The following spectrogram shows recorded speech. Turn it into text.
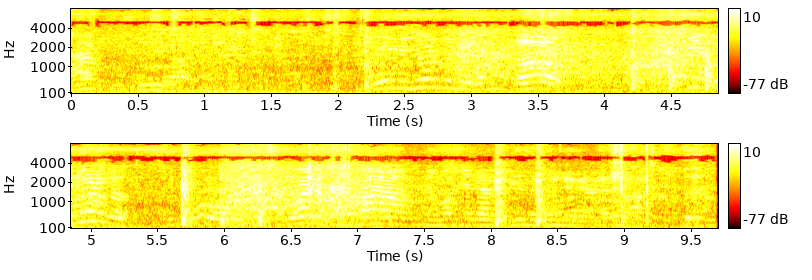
हाँ। ये जोड़ के देगा ना। हाँ।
